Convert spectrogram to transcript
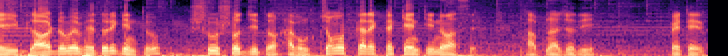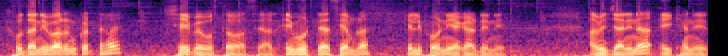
এই ফ্লাওয়ার ডোমের ভেতরে কিন্তু সুসজ্জিত এবং চমৎকার একটা ক্যান্টিনও আছে। আপনার যদি পেটের ক্ষুধা নিবারণ করতে হয়, সেই ব্যবস্থাও আছে। আর এই মুহূর্তে আছি আমরা ক্যালিফোর্নিয়া গার্ডেনে আমি জানি না এইখানের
